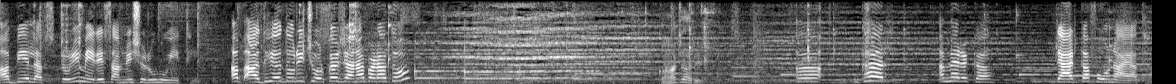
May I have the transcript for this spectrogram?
अब ये लव स्टोरी मेरे सामने शुरू हुई थी। अब आधी अधूरी छोड़कर जाना पड़ा तो? कहाँ जा रही? घर अमेरिका। डैड का फ़ोन आया था।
